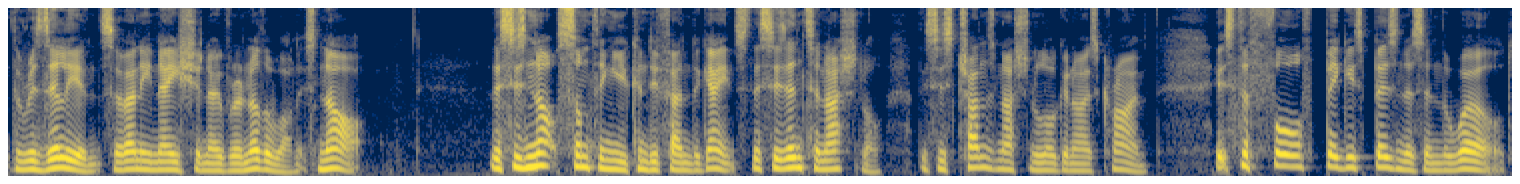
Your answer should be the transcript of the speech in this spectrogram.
the resilience of any nation over another one. It's not. This is not something you can defend against. This is international. This is transnational organised crime. It's the fourth biggest business in the world.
